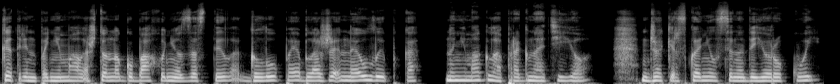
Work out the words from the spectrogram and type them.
Кэтрин понимала, что на губах у нее застыла глупая блаженная улыбка, но не могла прогнать ее. Джокер склонился над ее рукой,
